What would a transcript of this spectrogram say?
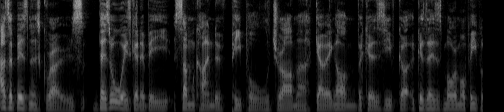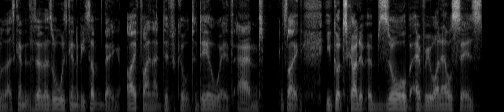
as a business grows, there's always going to be some kind of people drama going on because you've got because there's more and more people, and that's going to so there's always going to be something. I find that difficult to deal with, and it's like you've got to kind of absorb everyone else's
